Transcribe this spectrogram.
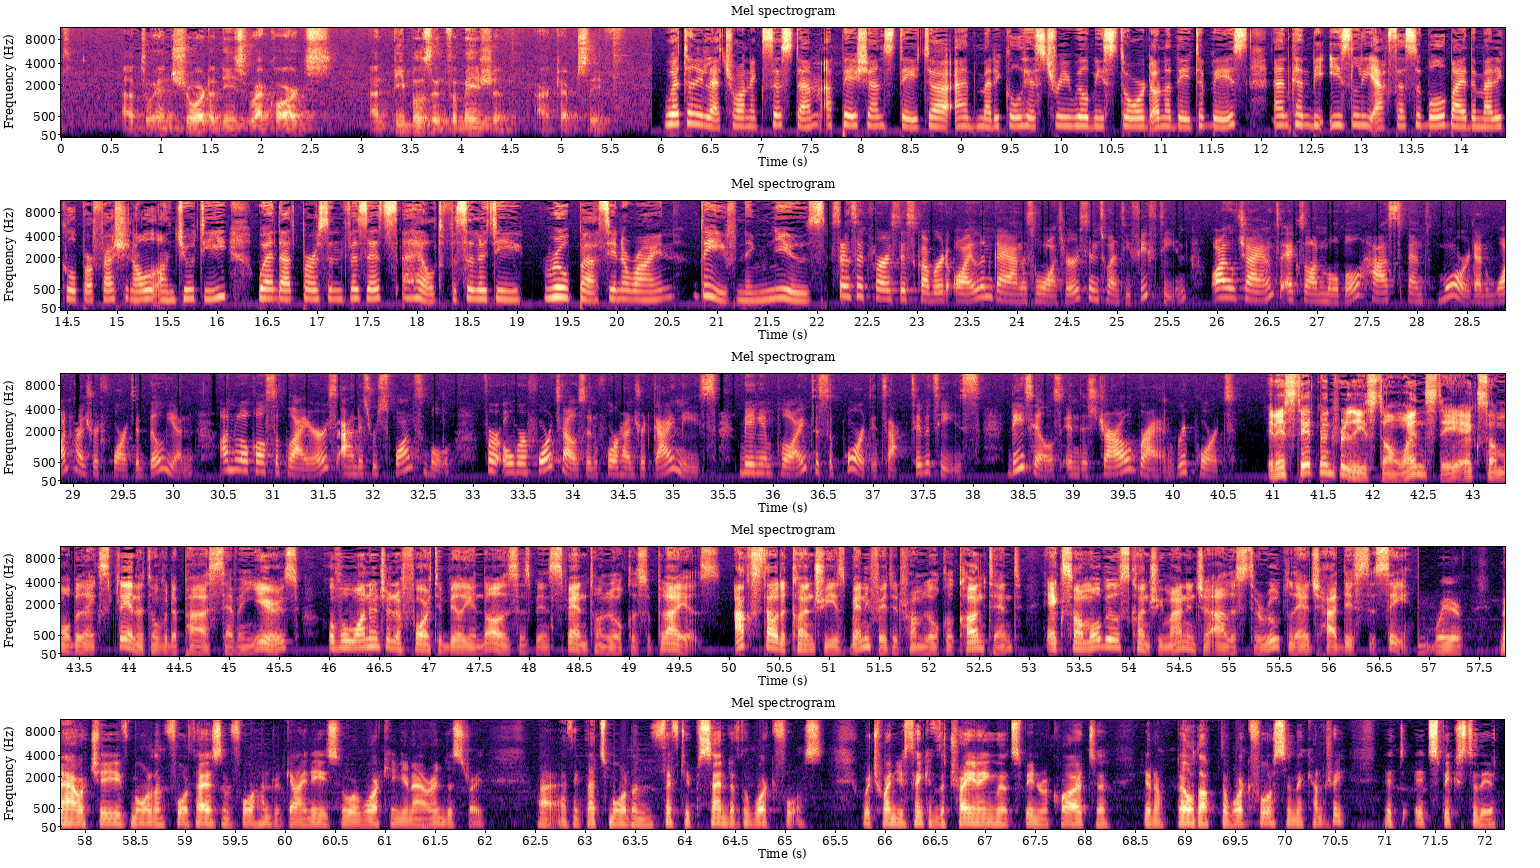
uh, to ensure that these records and people's information are kept safe. With an electronic system, a patient's data and medical history will be stored on a database and can be easily accessible by the medical professional on duty when that person visits a health facility. Rupa Sinarain, The Evening News. Since it first discovered oil in Guyana's waters in 2015, oil giant ExxonMobil has spent more than 140 billion on local suppliers and is responsible for over 4,400 Guyanese being employed to support its activities. Details in this Gerald Bryan report. In a statement released on Wednesday, ExxonMobil explained that over the past seven years, over $140 billion has been spent on local suppliers. Asked how the country has benefited from local content, ExxonMobil's country manager Alistair Routledge had this to say. We've now achieved more than 4,400 Guyanese who are working in our industry. I think that's more than 50% of the workforce, which when you think of the training that's been required to you know, build up the workforce in the country, it, it speaks to the,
